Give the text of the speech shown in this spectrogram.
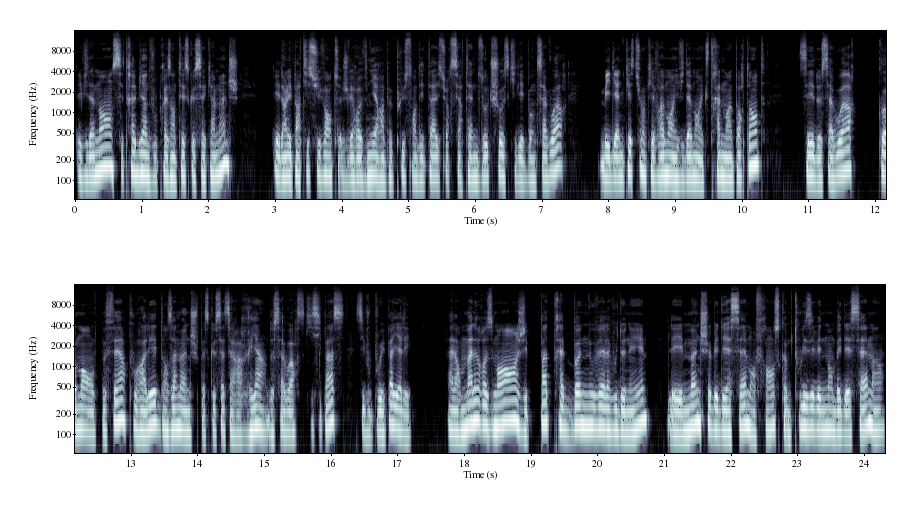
Évidemment, c'est très bien de vous présenter ce que c'est qu'un munch, et dans les parties suivantes, je vais revenir un peu plus en détail sur certaines autres choses qu'il est bon de savoir, mais il y a une question qui est vraiment évidemment extrêmement importante, c'est de savoir comment on peut faire pour aller dans un munch, parce que ça sert à rien de savoir ce qui s'y passe si vous pouvez pas y aller. Alors malheureusement, j'ai pas de très bonnes nouvelles à vous donner. Les munch BDSM en France, comme tous les événements BDSM, hein,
